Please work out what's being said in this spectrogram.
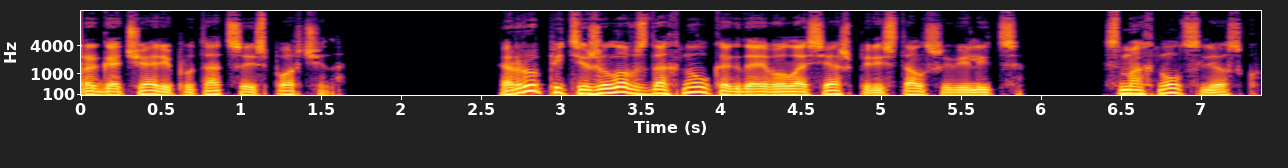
рогача репутация испорчена. Руппи тяжело вздохнул, когда его лосяж перестал шевелиться. Смахнул слезку.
